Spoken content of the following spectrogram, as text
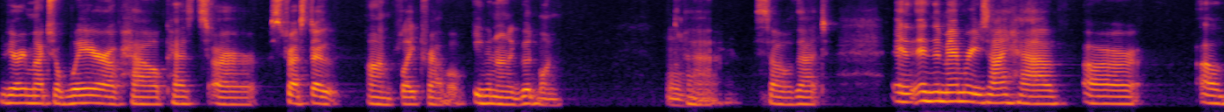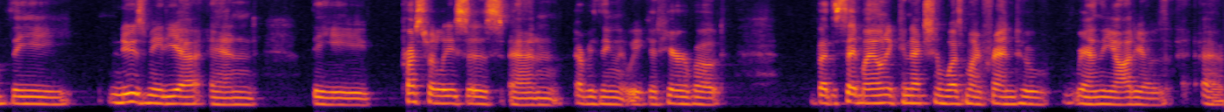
very much aware of how pets are stressed out on flight travel, even on a good one. Mm-hmm. Uh, so that, and, and the memories I have are of the news media and the press releases and everything that we could hear about but to say my only connection was my friend who ran the audio uh,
